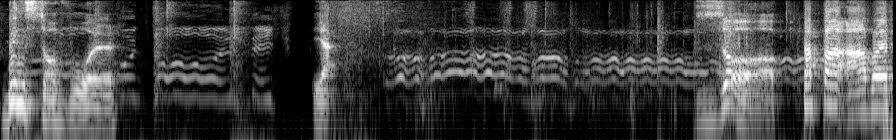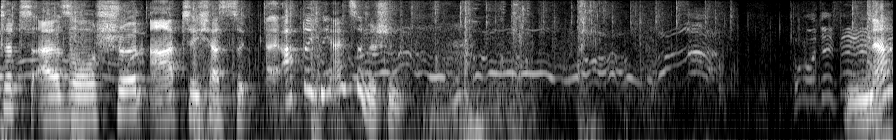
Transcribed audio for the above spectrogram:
Spinnst doch wohl. Ja. So, Papa arbeitet, also schön artig hast du... Äh, habt euch nicht einzumischen. Na?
